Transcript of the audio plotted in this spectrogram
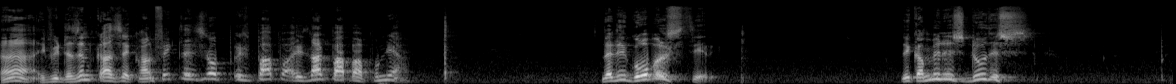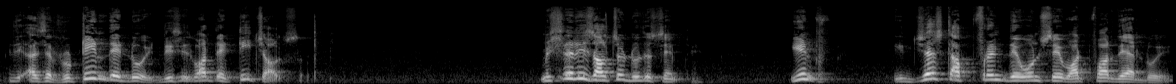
Ah, if it doesn't cause a conflict, there is no it's papa, it's not papa, punya. That is Goebbels' theory. The communists do this. As a routine they do it. This is what they teach also. Missionaries also do the same thing. In, just up front they won't say what for they are doing.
